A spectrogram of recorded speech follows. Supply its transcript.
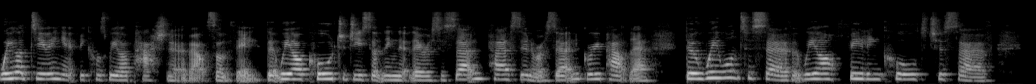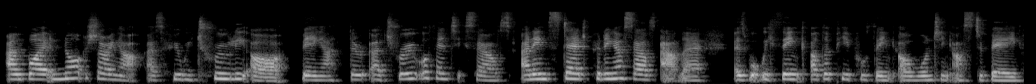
we are doing it because we are passionate about something, that we are called to do something, that there is a certain person or a certain group out there that we want to serve, that we are feeling called to serve. And by not showing up as who we truly are, being a, th- true, authentic selves, and instead putting ourselves out there as what we think other people think are wanting us to be,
